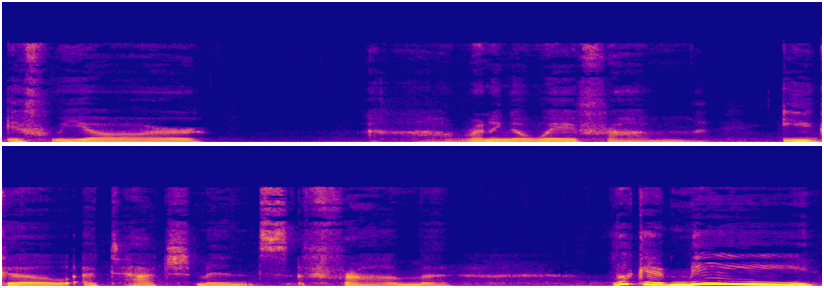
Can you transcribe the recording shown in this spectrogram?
if we are uh, running away from ego attachments, from look at me,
